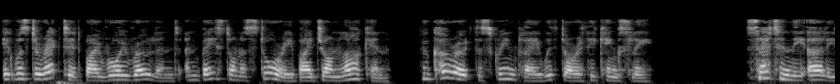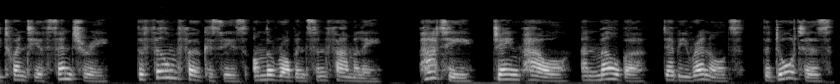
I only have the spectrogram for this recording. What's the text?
It was directed by Roy Rowland and based on a story by John Larkin, who co-wrote the screenplay with Dorothy Kingsley. Set in the early 20th century, the film focuses on the Robinson family. Patty, Jane Powell, and Melba, Debbie Reynolds, the daughters,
